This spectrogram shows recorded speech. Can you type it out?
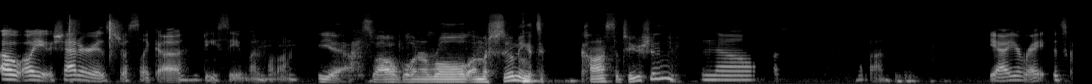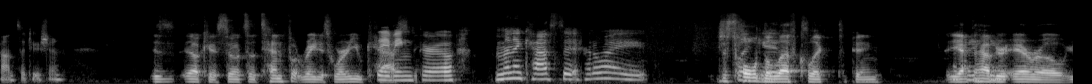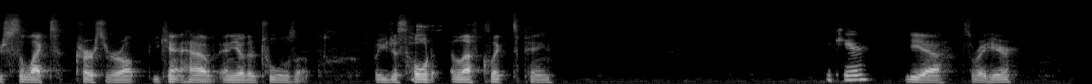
Oh, oh, wait. Shatter is just like a DC one. Hold on. Yeah. So I'll go ahead and roll. I'm assuming it's a constitution. No. Hold on. Yeah, you're right. It's Constitution. Is okay. So it's a ten foot radius. Where are you casting? Saving throw. I'm gonna cast it. How do I? Just hold the it. left click to ping. You have to have your arrow, your select cursor up. You can't have any other tools up. But you just hold a left click to ping. Like here? Yeah. So right here.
